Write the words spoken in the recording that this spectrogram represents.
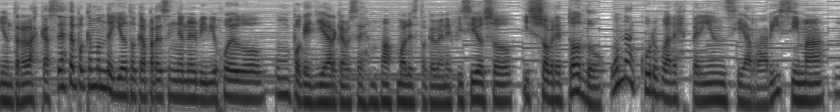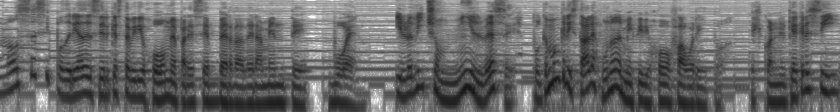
Y entre la escasez de Pokémon de Yoto que aparecen en el videojuego, un Pokégear que a veces es más molesto que beneficioso, y sobre todo, una curva de experiencia rarísima, no sé si podría decir que este videojuego me parece verdaderamente bueno. Y lo he dicho mil veces, Pokémon Cristal es uno de mis videojuegos favoritos. Es con el que crecí,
